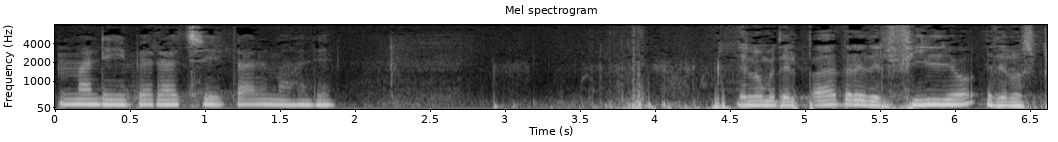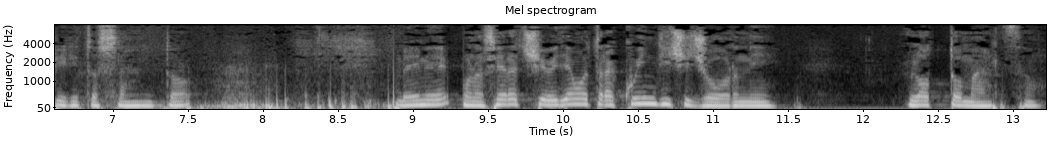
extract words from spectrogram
ma liberaci dal male. Nel nome del Padre, del Figlio e dello Spirito Santo. Bene, buonasera, ci vediamo tra 15 giorni, l'8 marzo.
